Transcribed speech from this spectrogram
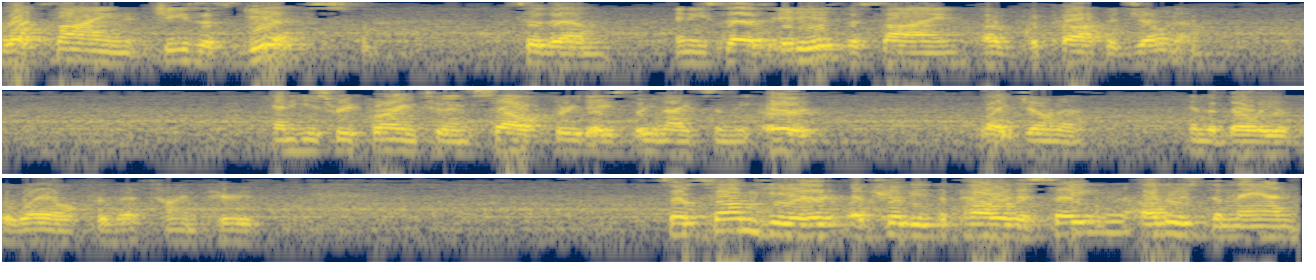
what sign Jesus gives to them. And he says, It is the sign of the prophet Jonah. And he's referring to himself three days, three nights in the earth, like Jonah in the belly of the whale for that time period. So some here attribute the power to Satan, others demand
